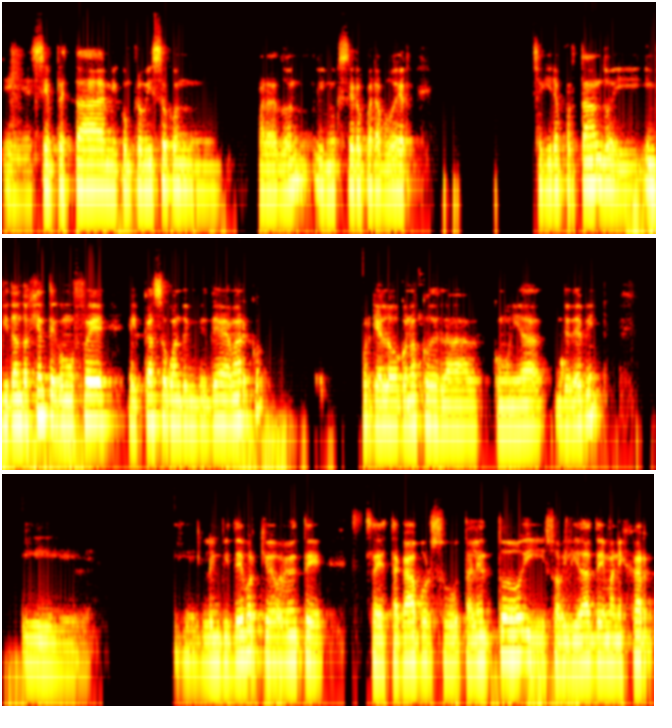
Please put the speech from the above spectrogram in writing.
eh, siempre está mi compromiso con Maratón Linuxero para poder seguir aportando y invitando a gente, como fue el caso cuando invité a Marco, porque lo conozco de la comunidad de Debian. Y, lo invité porque obviamente se destacaba por su talento y su habilidad de manejar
